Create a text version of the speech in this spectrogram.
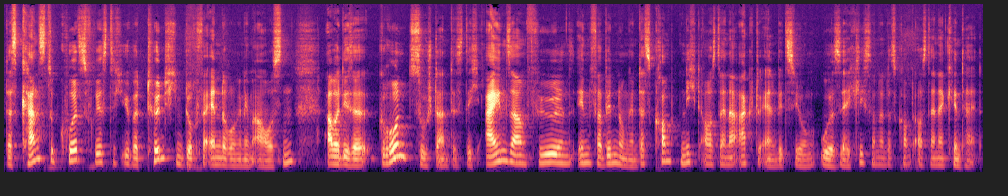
Das kannst du kurzfristig übertünchen durch Veränderungen im Außen, aber dieser Grundzustand des dich einsam fühlen in Verbindungen, das kommt nicht aus deiner aktuellen Beziehung ursächlich, sondern das kommt aus deiner Kindheit.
